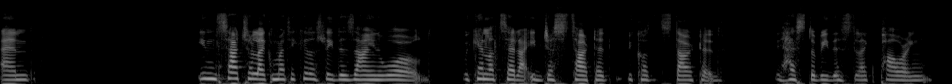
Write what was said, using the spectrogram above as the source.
And in such a like meticulously designed world we cannot say that it just started because it started. It has to be this like powering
